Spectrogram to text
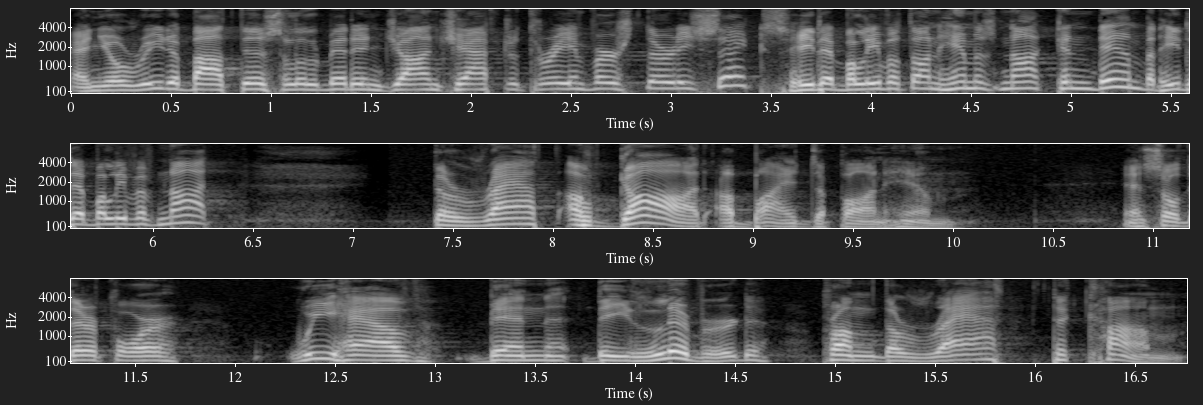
And you'll read about this a little bit in John chapter 3 and verse 36. He that believeth on him is not condemned, but he that believeth not, the wrath of God abides upon him. And so, therefore, we have been delivered from the wrath to come.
